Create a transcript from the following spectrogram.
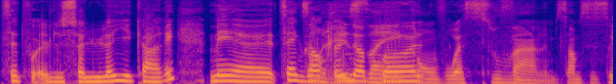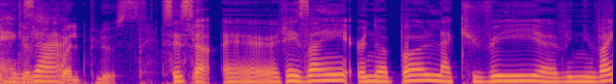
Cette fois, celui-là, il est carré. Mais, euh, tu sais, exemple, raisin Unopol. qu'on voit souvent. là. Il me semble que c'est celui que je vois le plus. C'est ça. Euh, raisin, Unopol, la cuvée, euh, Vinivin.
